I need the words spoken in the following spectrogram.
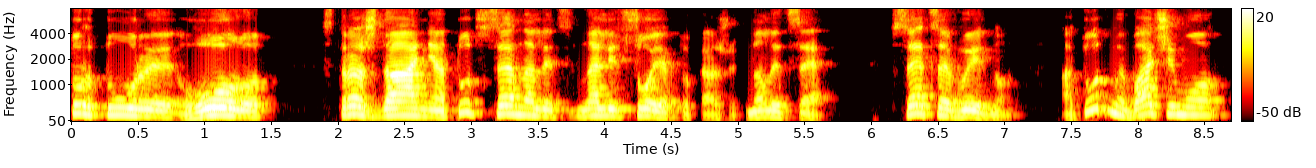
тортури, голод, страждання, тут все на лице, на ліцо, як то кажуть, на лице. Все це видно. А тут ми бачимо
